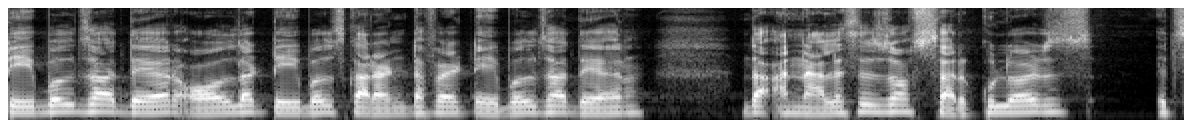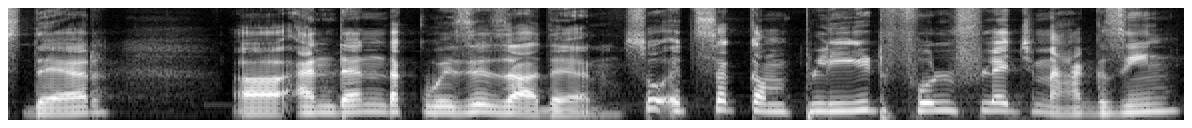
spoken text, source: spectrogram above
Tables are there, all the tables, current affair tables are there. The analysis of circulars, it's there. Uh, and then the quizzes are there. So it's a complete full-fledged magazine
